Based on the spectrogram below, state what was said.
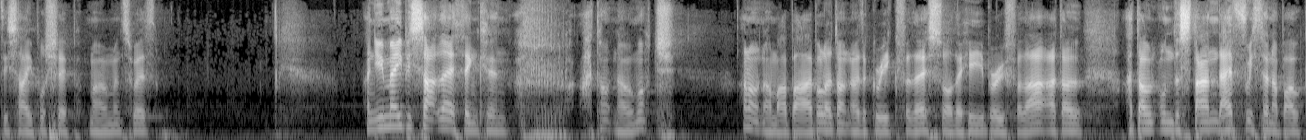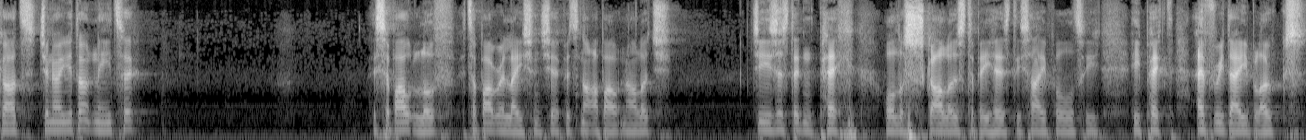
discipleship moments with? And you may be sat there thinking, I don't know much. I don't know my Bible. I don't know the Greek for this or the Hebrew for that. I don't, I don't understand everything about God. Do you know you don't need to? It's about love, it's about relationship, it's not about knowledge. Jesus didn't pick all the scholars to be his disciples, he, he picked everyday blokes.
